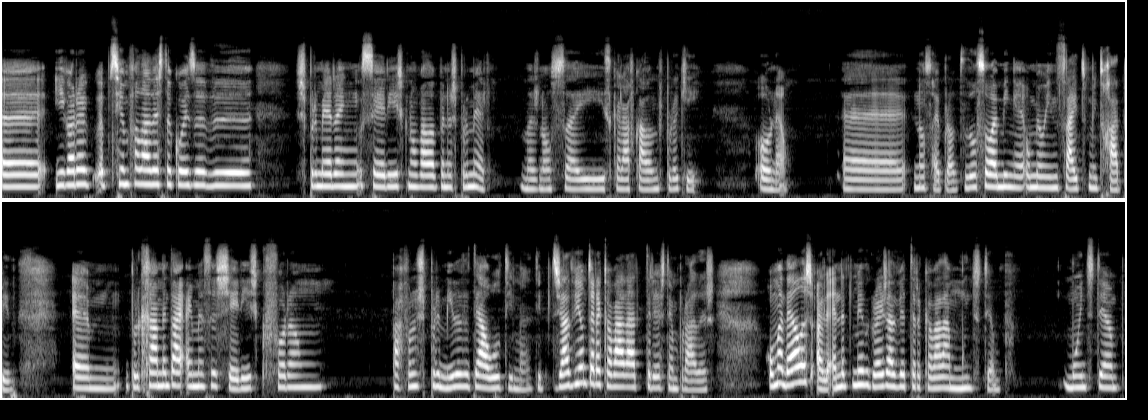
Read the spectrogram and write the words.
Uh, e agora apetecia-me falar desta coisa de espremerem séries que não vale a pena espremer, mas não sei se calhar ficávamos por aqui ou não. Uh, não sei, pronto, dou só a minha, o meu insight muito rápido. Um, porque realmente há, há, imensas séries que foram. Pá, foram espremidas até à última. Tipo, já deviam ter acabado há três temporadas. Uma delas, olha, Anatomia de Grey já devia ter acabado há muito tempo. Muito tempo.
